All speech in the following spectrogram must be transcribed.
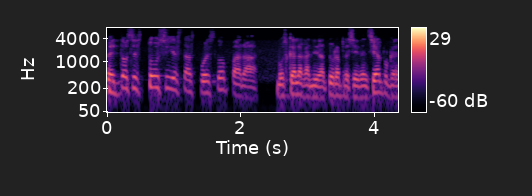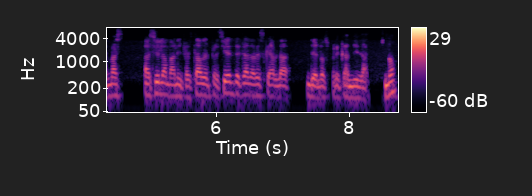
entonces tú sí estás puesto para buscar la candidatura presidencial, porque además así lo ha manifestado el presidente cada vez que habla de los precandidatos, ¿no?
